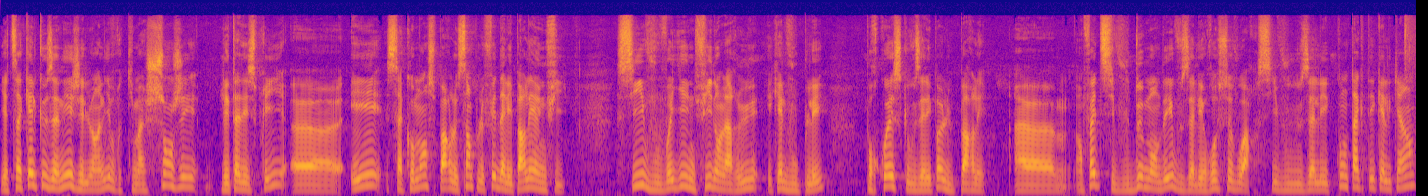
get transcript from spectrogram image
Il y a de ça quelques années, j'ai lu un livre qui m'a changé l'état d'esprit euh, et ça commence par le simple fait d'aller parler à une fille. Si vous voyez une fille dans la rue et qu'elle vous plaît, pourquoi est-ce que vous n'allez pas lui parler? Euh, En fait, si vous demandez, vous allez recevoir. Si vous allez contacter quelqu'un,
